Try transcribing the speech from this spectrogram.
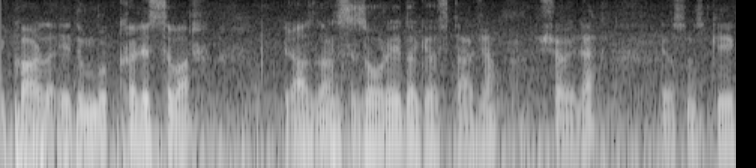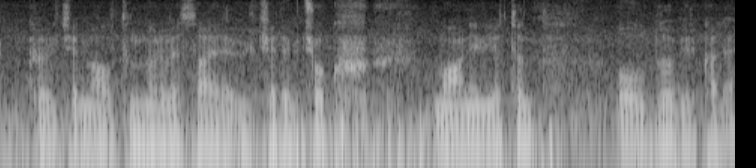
Yukarıda Edinburgh Kalesi var. Birazdan size orayı da göstereceğim. Şöyle. Biliyorsunuz ki kraliçenin altınları vesaire ülkede birçok maneviyatın olduğu bir kale.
